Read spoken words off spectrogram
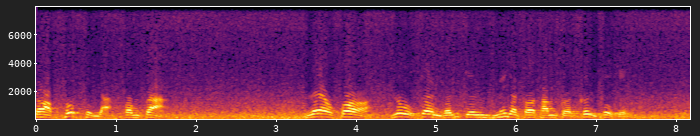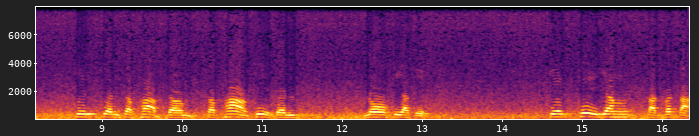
ชอบทุกสิ่งอย่างคมกล้าแล้วก็ลูกแจ้งเห็นจริงนิยตธรรมเกิดขึ้นที่จิต จิตเป็นสภาพเดิม สภาพที่เป็นโลกิยกิจจิตที่ยังตัดวัตะ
